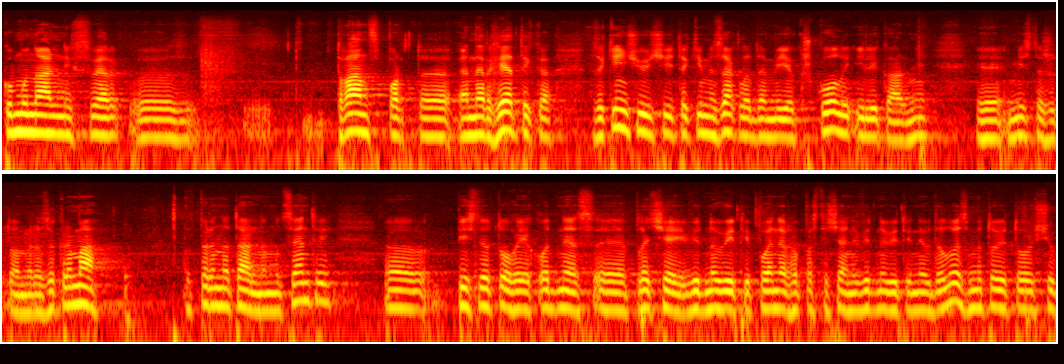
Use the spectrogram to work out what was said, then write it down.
комунальних сфер, е, транспорт, енергетика, закінчуючи такими закладами, як школи і лікарні міста Житомира. Зокрема, в перинатальному центрі, після того, як одне з е, плечей відновити по енергопостачанню відновити не вдалося, з метою того, щоб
